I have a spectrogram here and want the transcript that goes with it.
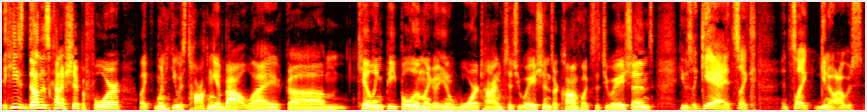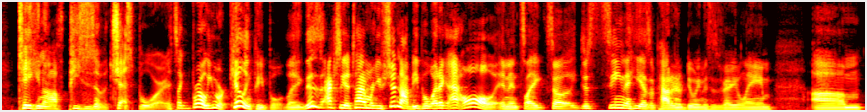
he's done this kind of shit before like when he was talking about like um, killing people in like you know wartime situations or conflict situations. He was like yeah it's like it's like you know i was taking off pieces of a chessboard. It's like bro you were killing people. Like this is actually a time where you should not be poetic at all. And it's like so just seeing that he has a pattern of doing this is very lame. Um,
